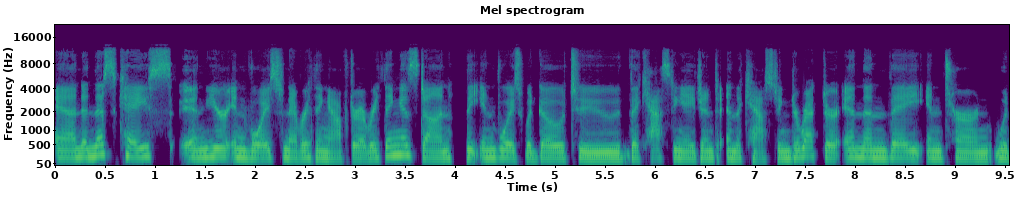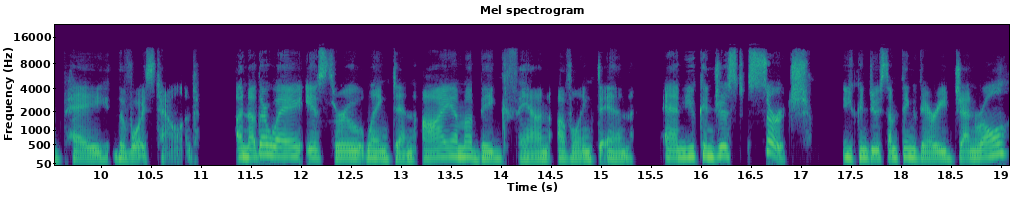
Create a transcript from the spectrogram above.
And in this case, and you're invoiced and everything after everything is done, the invoice would go to the casting agent and the casting director, and then they in turn would pay the voice talent. Another way is through LinkedIn. I am a big fan of LinkedIn, and you can just search. You can do something very general,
